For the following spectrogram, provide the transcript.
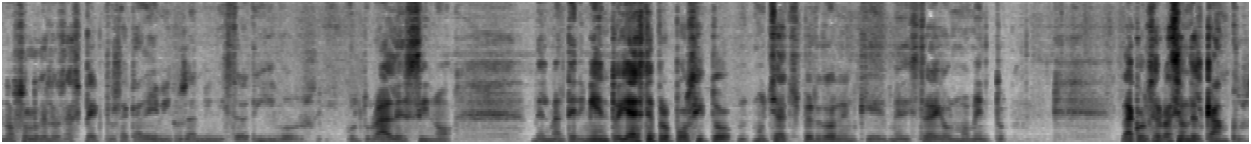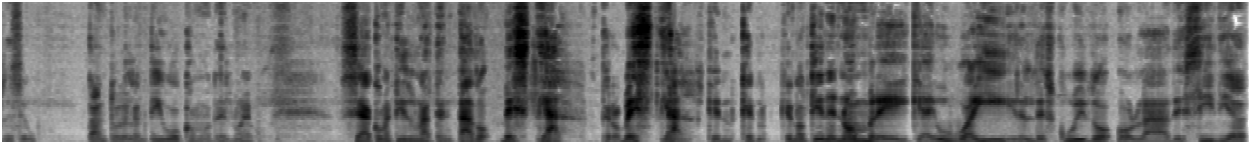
no solo de los aspectos académicos, administrativos culturales, sino del mantenimiento. Y a este propósito, muchachos, perdonen que me distraiga un momento, la conservación del campus de Seúl, tanto del antiguo como del nuevo. Se ha cometido un atentado bestial, pero bestial, que, que- que no tiene nombre y que hubo ahí el descuido o la desidia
